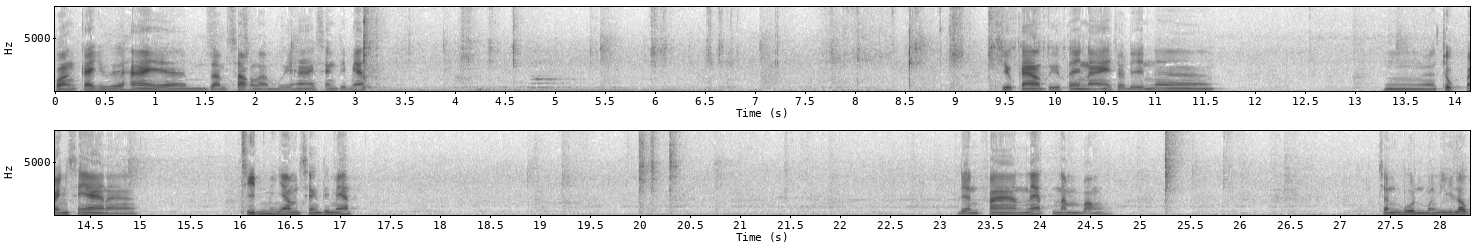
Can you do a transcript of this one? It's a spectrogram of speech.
khoảng cách giữa hai ờ, giảm sóc là 12cm chiều cao từ tay lái cho đến uh, trục bánh xe là 95 cm đèn pha led 5 bóng. Chắn bùn bằng inox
